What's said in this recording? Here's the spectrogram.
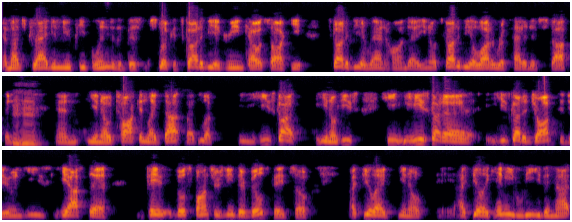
And that's dragging new people into the business. Look, it's got to be a green Kawasaki. It's got to be a red Honda. You know, it's got to be a lot of repetitive stuff and, mm-hmm. and, you know, talking like that. But look, he's got, you know, he's, he, he's got a, he's got a job to do and he's, he has to pay, those sponsors need their bills paid. So, I feel like, you know, I feel like any lead in that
